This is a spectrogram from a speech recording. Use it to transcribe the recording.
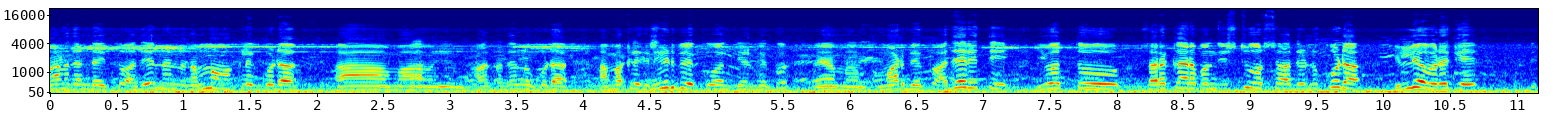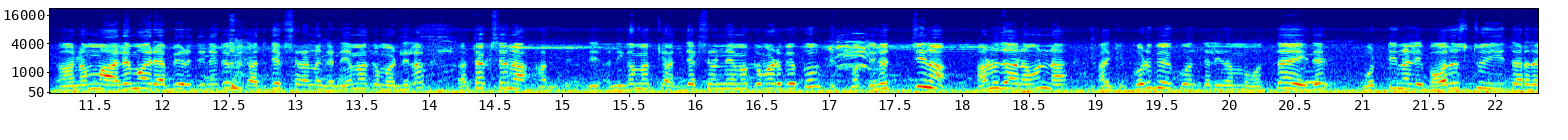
ಮಾನದಂಡ ಇತ್ತು ಅದೇ ನನ್ನ ನಮ್ಮ ಮಕ್ಕಳಿಗೆ ಕೂಡ ಅದನ್ನು ಕೂಡ ಆ ಮಕ್ಕಳಿಗೆ ನೀಡಬೇಕು ಅಂತ ಹೇಳಬೇಕು ಮಾಡಬೇಕು. ಅದೇ ರೀತಿ ಇವತ್ತು ಸರ್ಕಾರ ಬಂದು ಇಷ್ಟು ವರ್ಷ ಆದ್ರೂ ಕೂಡ ಇಲ್ಲಿಯವರೆಗೆ ನಮ್ಮ ಅಲೆಮಾರಿ ಅಭಿವೃದ್ಧಿ ನಿಗಮಕ್ಕೆ ಅಧ್ಯಕ್ಷರನ್ನು ನೇಮಕ ಮಾಡಲಿಲ್ಲ. ತಕ್ಷಣ ನಿಗಮಕ್ಕೆ ಅಧ್ಯಕ್ಷರನ್ನು ನೇಮಕ ಮಾಡಬೇಕು. ಮತ್ತು ಹೆಚ್ಚಿನ ಅನುದಾನವನ್ನು ಅದಕ್ಕೆ ಕೊಡಬೇಕು ಅಂತೇಳಿ ನಮ್ಮ ಒತ್ತಾಯ ಇದೆ. ಒಟ್ಟಿನಲ್ಲಿ ಬಹಳಷ್ಟು ಈ ಥರದ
